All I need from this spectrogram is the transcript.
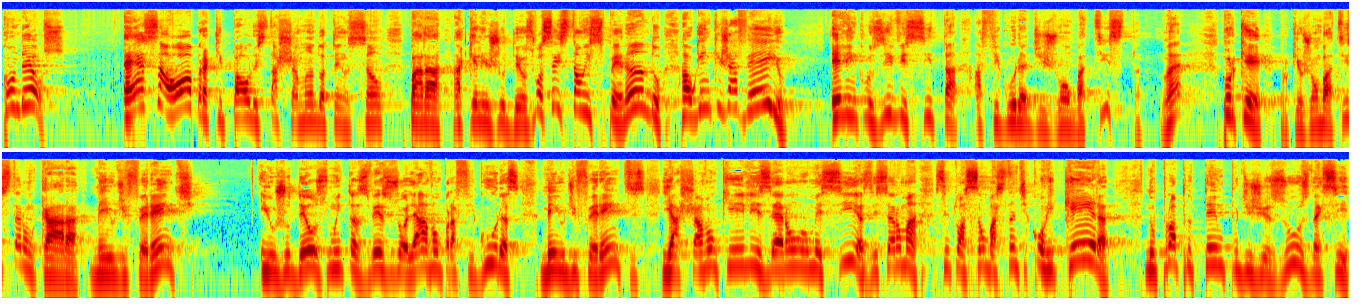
com Deus. É essa obra que Paulo está chamando atenção para aqueles judeus. Vocês estão esperando alguém que já veio. Ele, inclusive, cita a figura de João Batista, não é? Por quê? Porque o João Batista era um cara meio diferente e os judeus muitas vezes olhavam para figuras meio diferentes e achavam que eles eram o Messias. Isso era uma situação bastante corriqueira. No próprio tempo de Jesus, nesse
